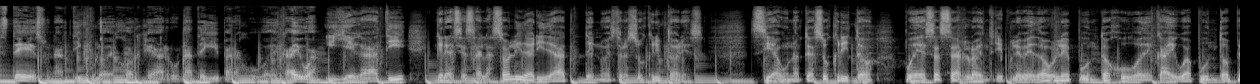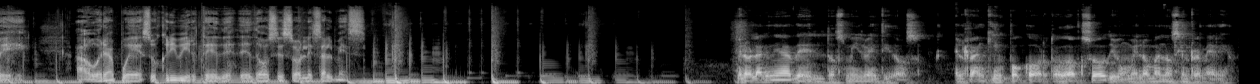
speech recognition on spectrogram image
Este es un artículo de Jorge Arrunategui para Jugo de Caigua y llega a ti gracias a la solidaridad de nuestros suscriptores. Si aún no te has suscrito, puedes hacerlo en www.jugodecaigua.pe. Ahora puedes suscribirte desde 12 soles al mes. Melolagnia del 2022. El ranking poco ortodoxo de un melómano sin remedio.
